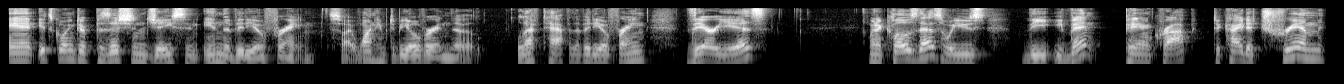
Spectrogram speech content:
and it's going to position Jason in the video frame. So I want him to be over in the left half of the video frame. There he is. When I close that, so we use the event pan crop to kind of trim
